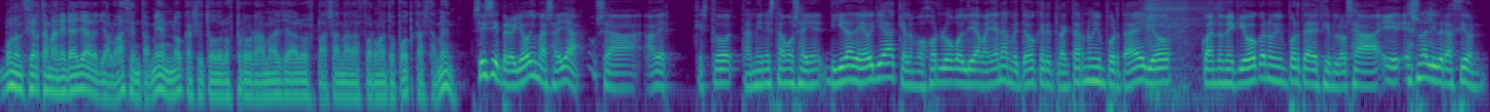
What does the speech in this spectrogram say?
Bueno, en cierta manera ya, ya lo hacen también, ¿no? Casi todos los programas ya los pasan a formato podcast también. Sí, sí, pero yo voy más allá. O sea, a ver, que esto también estamos ahí, día de olla, que a lo mejor luego el día de mañana me tengo que retractar, no me importa, ¿eh? Yo cuando me equivoco no me importa decirlo, o sea, e, es una liberación,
